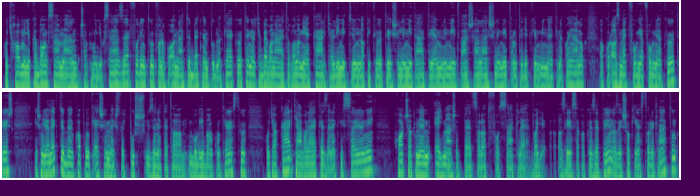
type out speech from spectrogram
hogyha mondjuk a bankszámlán csak mondjuk 100 ezer forintunk van, akkor annál többet nem tudnak elkölteni, hogyha be van állítva valamilyen kártya limitünk, napi költési limit, ATM limit, vásárlási limit, amit egyébként mindenkinek ajánlok, akkor az meg fogja fogni a költést, és ugye a legtöbben kapunk SMS-t vagy push üzenetet a mobilbankon keresztül, hogyha a kártyával elkezdenek visszaélni, ha csak nem egy másodperc alatt fosszák le, vagy az éjszaka közepén, azért sok ilyen sztorit láttunk,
